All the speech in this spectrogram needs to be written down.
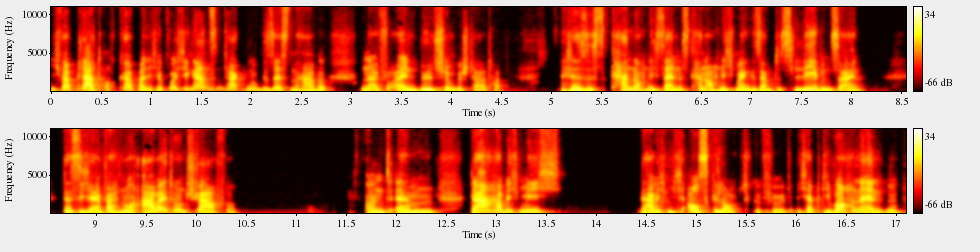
ich war platt, auch körperlich, obwohl ich den ganzen Tag nur gesessen habe und einfach einen Bildschirm gestarrt habe. Ich dachte, das kann doch nicht sein. Es kann auch nicht mein gesamtes Leben sein, dass ich einfach nur arbeite und schlafe. Und ähm, da habe ich mich, da habe ich mich ausgelaugt gefühlt. Ich habe die Wochenenden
